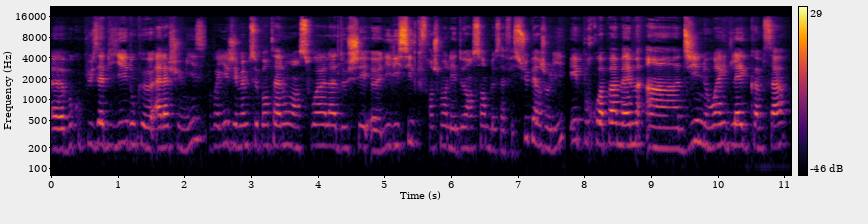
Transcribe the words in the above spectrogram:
Euh, beaucoup plus habillée donc à la chemise. Vous voyez j'ai même ce pantalon en soie là de chez Lily Silk, franchement les deux ensemble ça fait super joli. Et pourquoi pas même un jean wide leg comme ça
